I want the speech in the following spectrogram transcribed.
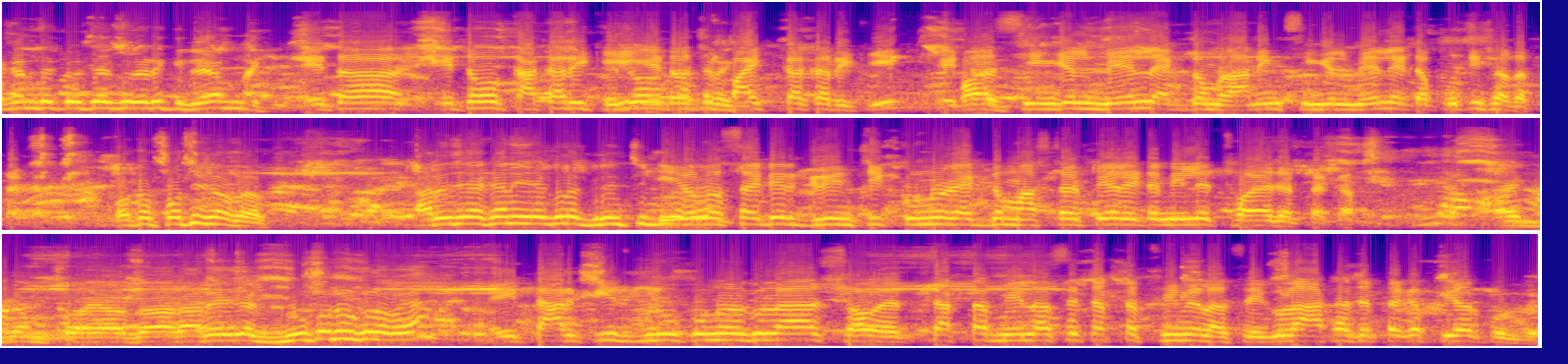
এখান থেকে যে একটু এটা কি র্যাম নাকি? এটা এটাও কাকারিকি এটাও এটা হচ্ছে কাকারিকি। পাইপ কাকারিকি এটা সিঙ্গেল মেল একদম রানিং সিঙ্গেল মেল এটা পঁচিশ হাজার টাকা। কত? পঁচিশ হাজার? আর এই যে এখানে এগুলো গ্রিন চিপ ইয়েলো সাইডের গ্রিন চিক কোনোর একদম মাস্টার পেয়ার এটা ছয় হাজার টাকা। একদম ছয় হাজার। আর এই যে গ্লুকোনেরগুলো ভাইয়া? এই টার্কির ব্লু কোনোরগুলা চারটা মেল আছে চারটা ফিমেল আছে এগুলো আট হাজার টাকা পেয়ার পড়বে।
